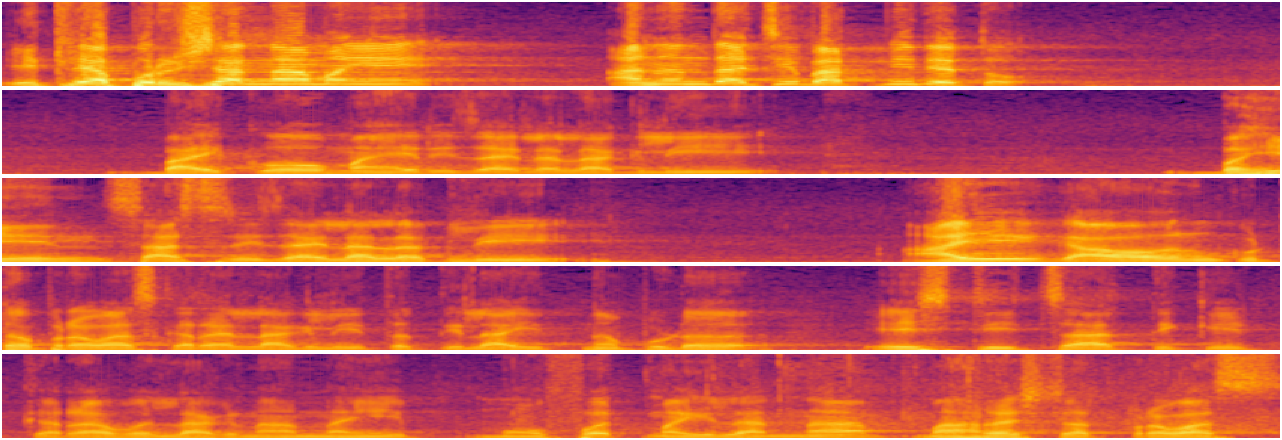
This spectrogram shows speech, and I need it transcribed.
इथल्या पुरुषांना मी आनंदाची बातमी देतो. बायको माहेरी जायला लागली बहीण सासरी जायला लागली आई गावावरून कुठं प्रवास करायला लागली तर तिला इथनं पुढं एस टीचा तिकीट करावं लागणार नाही. मोफत महिलांना महाराष्ट्रात प्रवास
